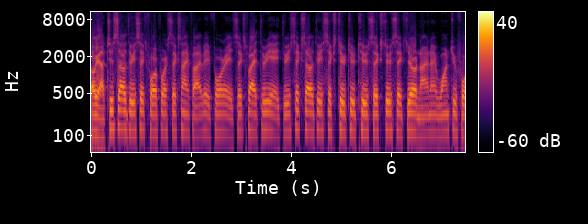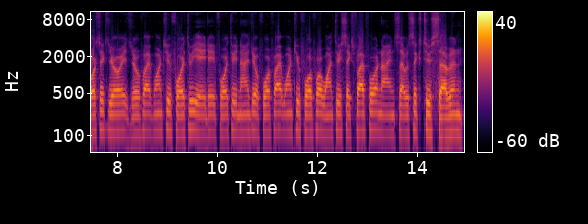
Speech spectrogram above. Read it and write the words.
Oh yeah, two seven three six four four six nine five eight four eight six five three eight three six seven three six two two two six two six zero nine nine one two four six zero eight zero five one two four three eight eight four three nine zero four five one two four four one three six five four nine seven six two seven.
